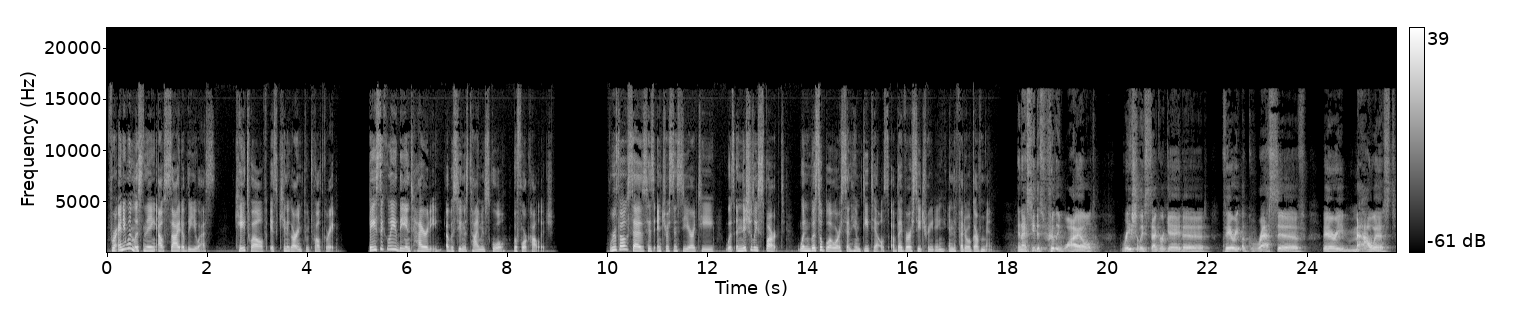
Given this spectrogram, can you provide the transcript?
For anyone listening outside of the U.S., K 12 is kindergarten through 12th grade. Basically, the entirety of a student's time in school before college. Rufo says his interest in CRT was initially sparked when whistleblowers sent him details of diversity training in the federal government. And I see this really wild, racially segregated, very aggressive, very Maoist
